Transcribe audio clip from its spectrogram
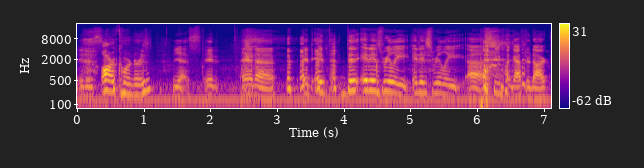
It is are corners. Yes, it and uh, it it the, it is really it is really uh, steampunk after dark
